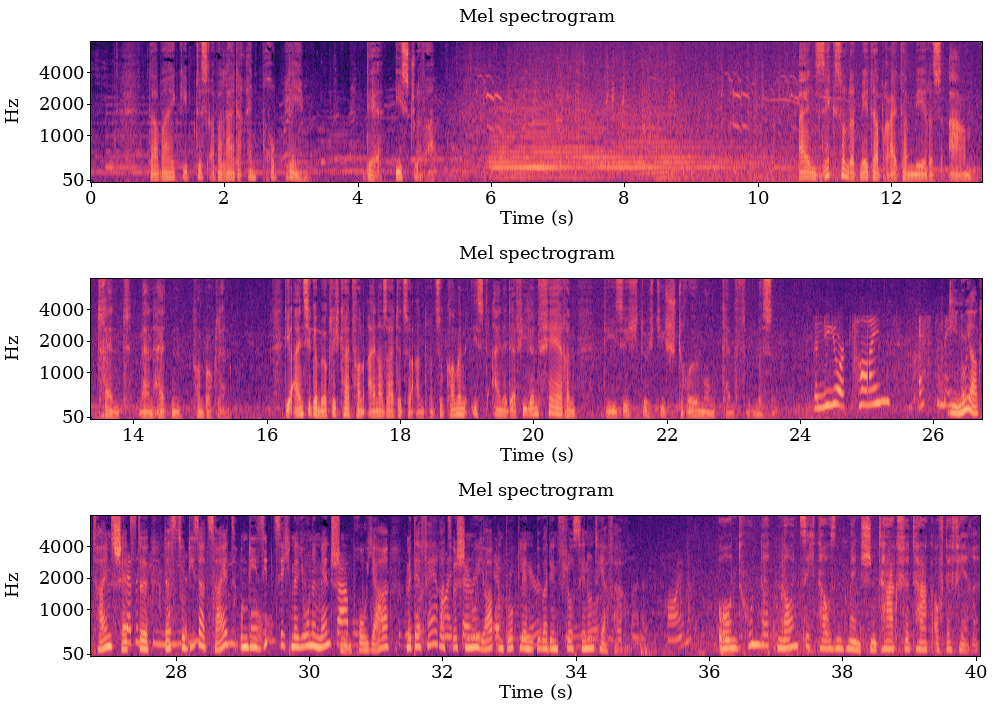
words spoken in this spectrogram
Dabei gibt es aber leider ein Problem. Der East River. Ein 600 Meter breiter Meeresarm trennt Manhattan von Brooklyn. Die einzige Möglichkeit, von einer Seite zur anderen zu kommen, ist eine der vielen Fähren, die sich durch die Strömung kämpfen müssen. Die New York Times schätzte, dass zu dieser Zeit um die 70 Millionen Menschen pro Jahr mit der Fähre zwischen New York und Brooklyn über den Fluss hin und her fahren. Rund 190.000 Menschen Tag für Tag auf der Fähre.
